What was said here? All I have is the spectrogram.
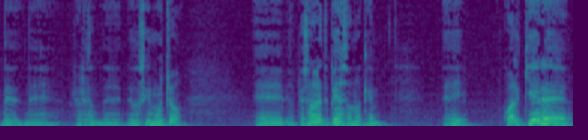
de, de, deducir mucho. Eh, personalmente pienso ¿no? que eh, cualquier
